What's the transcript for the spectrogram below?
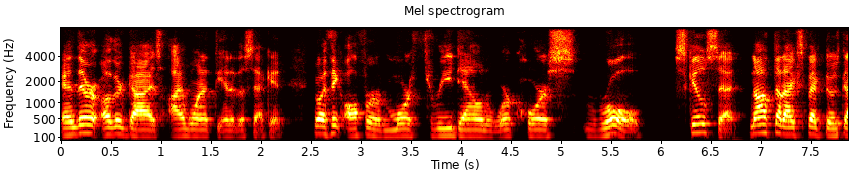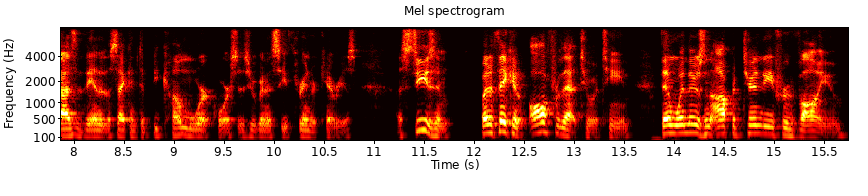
And there are other guys I want at the end of the second who I think offer a more three down workhorse role skill set. Not that I expect those guys at the end of the second to become workhorses who are going to see 300 carries a season, but if they can offer that to a team, then when there's an opportunity for volume,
